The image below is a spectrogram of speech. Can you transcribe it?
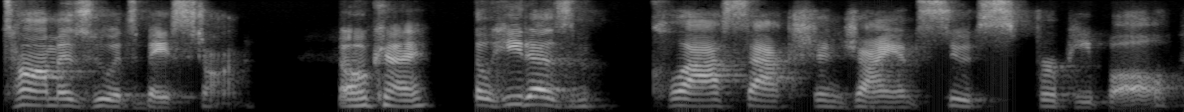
Tom is who it's based on. okay. So he does class action giant suits for people.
